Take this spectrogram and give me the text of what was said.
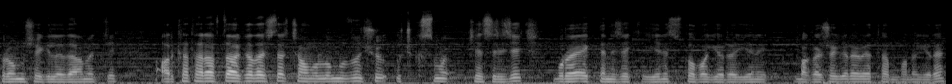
Kromlu şekilde devam edecek. Arka tarafta arkadaşlar çamurluğumuzun şu uç kısmı kesilecek. Buraya eklenecek yeni stopa göre, yeni bagaja göre ve tampona göre.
